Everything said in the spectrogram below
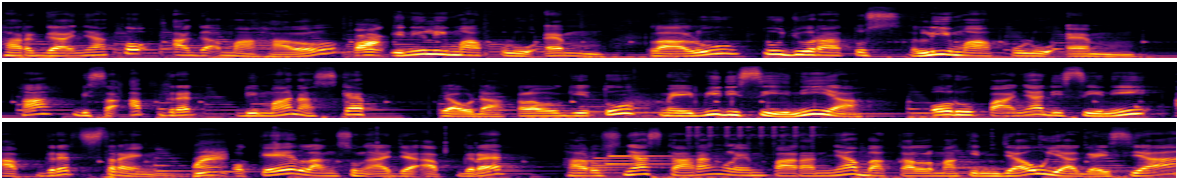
harganya kok agak mahal. Ini 50m, lalu 750m. Hah, bisa upgrade di mana, Skep? Ya udah, kalau gitu maybe di sini ya. Oh, rupanya di sini upgrade strength. Oke, langsung aja upgrade. Harusnya sekarang lemparannya bakal makin jauh ya guys ya.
